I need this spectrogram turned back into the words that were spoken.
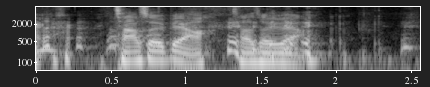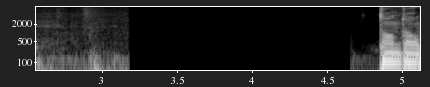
查水表，查水表，咚咚。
